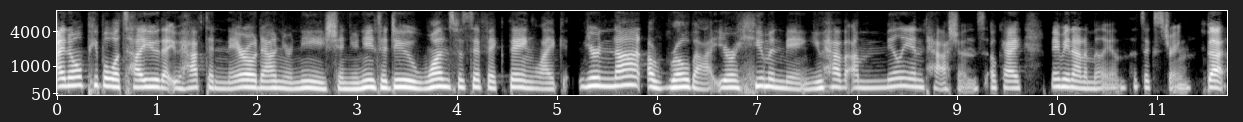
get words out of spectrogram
I know people will tell you that you have to narrow down your niche and you need to do one specific thing. Like, you're not a robot, you're a human being. You have a million passions, okay? Maybe not a million, that's extreme, but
